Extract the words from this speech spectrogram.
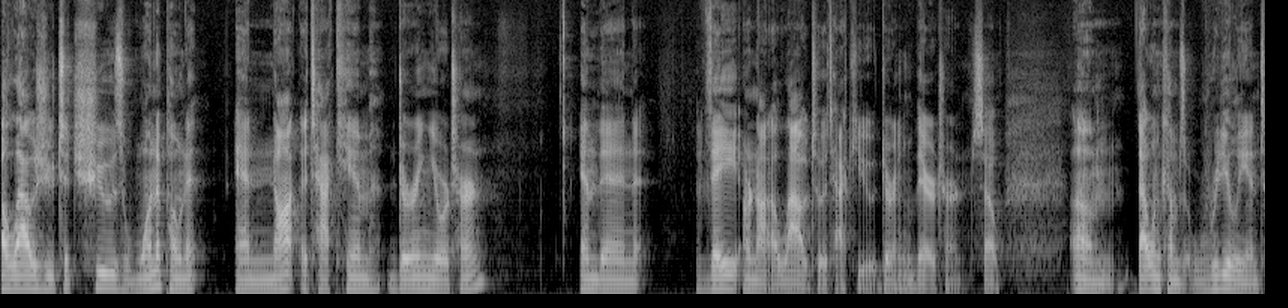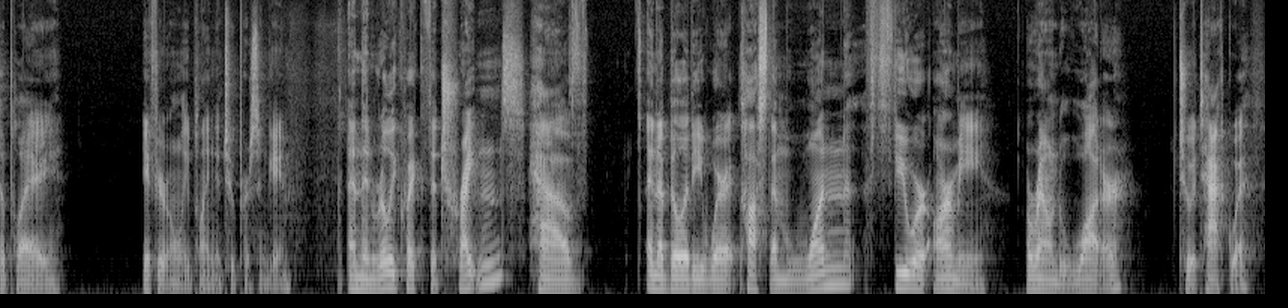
allows you to choose one opponent and not attack him during your turn. And then they are not allowed to attack you during their turn. So um, that one comes really into play if you're only playing a two person game. And then, really quick, the Tritons have an ability where it costs them one fewer army around water to attack with.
